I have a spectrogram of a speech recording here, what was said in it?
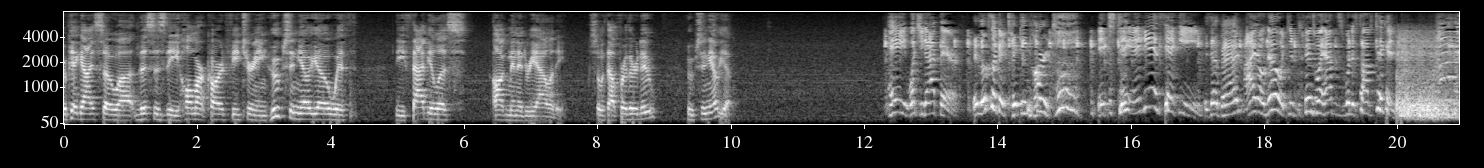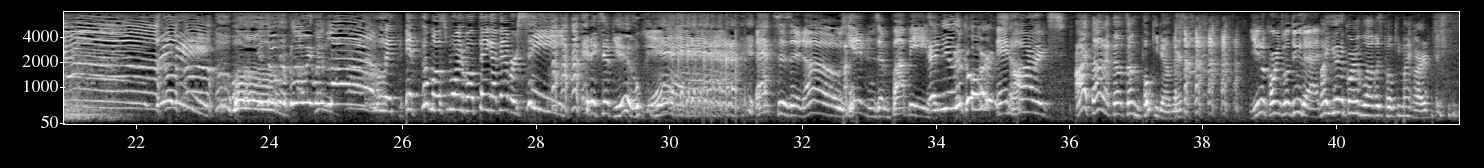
Okay, guys, so uh, this is the Hallmark card featuring Hoops and Yo-Yo with the fabulous augmented reality. So without further ado, Hoops and Yo-Yo. Hey, what you got there? It looks like a ticking heart. it's ticking. It is ticking. Is that bad? I don't know. It depends what happens when it stops ticking. It's overflowing with love! Oh, it, it's the most wonderful thing I've ever seen. Except you. Yeah. X's and O's, kittens and puppies, And unicorns! and hearts. I thought I felt something pokey down there. Unicorns will do that. My unicorn of love was poking my heart.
